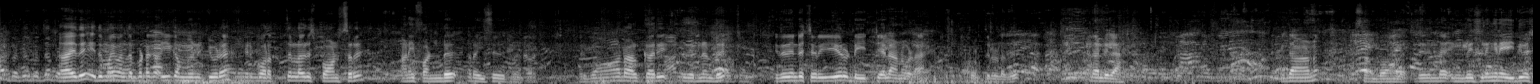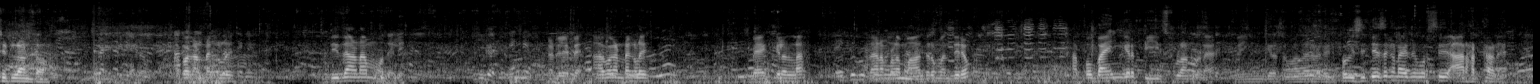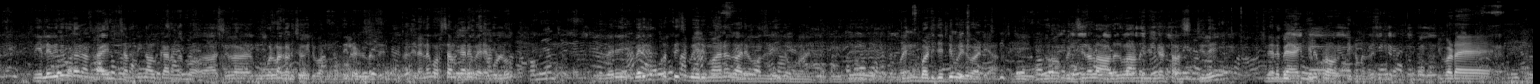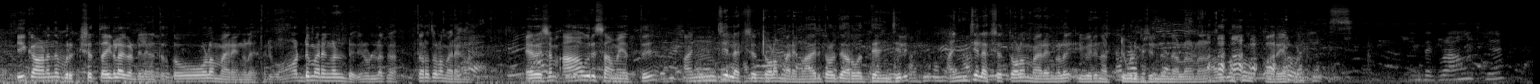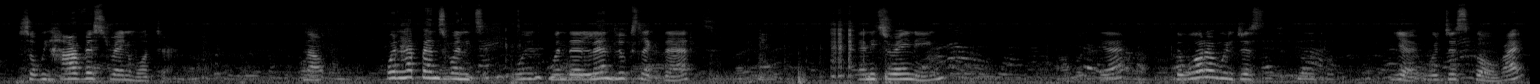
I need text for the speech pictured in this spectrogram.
അതായത് ഇതുമായി ബന്ധപ്പെട്ട ഈ കമ്മ്യൂണിറ്റിയുടെ ഒരു പുറത്തുള്ള ഒരു സ്പോൺസർ ആണ് ഈ ഫണ്ട് റൈസ് ചെയ്തിട്ടുള്ളത്. ഒരുപാട് ആൾക്കാർ വരുന്നുണ്ട്. ഇത് ഇതിന്റെ ചെറിയൊരു ഡീറ്റെയിൽ ആണ് ഇവിടെ കൊടുത്തിട്ടുള്ളത്. കണ്ടില്ല? ഇതാണ് സംഭവങ്ങൾ. ഇതിന്റെ ഇംഗ്ലീഷിൽ ഇങ്ങനെ എഴുതി വെച്ചിട്ടുള്ളതാണ് കേട്ടോ അപ്പോൾ കണ്ടങ്ങൾ ഇതാണ് ആ മുതൽ കണ്ടില്ലേ? അപ്പോൾ കണ്ടങ്ങൾ ബാക്കിലുള്ള ഇതാണ് നമ്മളെ മാതൃമന്ദിരം. അപ്പോൾ ഭയങ്കര പീസ്ഫുൾ ആണ് ഇവിടെ. ഭയങ്കര സമാധാനമായിട്ട് ഇപ്പോൾ വിസിറ്റേഴ്സ് ഒക്കെ ഉണ്ടായിരുന്ന കുറച്ച് ആറാട്ടാണ്. നിലവിൽ ഇവിടെ രണ്ടായിരത്തി സംതിങ് ആൾക്കാരാണ് ഇപ്പോൾ ആശുപ വന്നതിലുള്ളത് അതിൽ തന്നെ കുറച്ച് ആൾക്കാരെ വരവുള്ളൂ. ഇവർ ഇവർക്ക് പ്രത്യേകിച്ച് വരുമാനം കാര്യങ്ങളൊന്നും ഇത് വൻ ബഡ്ജറ്റ് പരിപാടിയാണ്. യൂറോപ്യൻസിലുള്ള ആളുകളാണ് ഇതിന്റെ ട്രസ്റ്റിൽ ഇതിന്റെ ബാക്കിൽ പ്രവർത്തിക്കുന്നത് ഇവിടെ ഈ കാണുന്ന വൃക്ഷത്തൈകളെ കണ്ടില്ല? എത്രത്തോളം മരങ്ങൾ ഒരുപാട് മരങ്ങളുണ്ട്. ഇതിനുള്ളൊക്കെ എത്രത്തോളം മരങ്ങൾ ഏകദേശം ആ ഒരു സമയത്ത് അഞ്ച് ലക്ഷത്തോളം മരങ്ങൾ ആയിരത്തി തൊള്ളായിരത്തി അറുപത്തി അഞ്ചിൽ അഞ്ച് ലക്ഷത്തോളം മരങ്ങൾ ഇവർ നട്ടുപിടിപ്പിച്ചിട്ടുണ്ട് എന്നുള്ളതാണ് പറയപ്പെടുന്നത്. Now, what happens when it's when, when the land looks like that and it's raining? Yeah, the water will just yeah will just go right,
